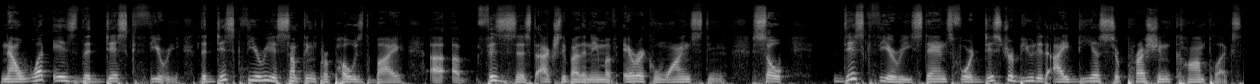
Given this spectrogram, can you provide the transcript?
Now, what is the disk theory? The disk theory is something proposed by uh, a physicist, actually by the name of Eric Weinstein. So, Disk theory stands for Distributed Idea Suppression Complex.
